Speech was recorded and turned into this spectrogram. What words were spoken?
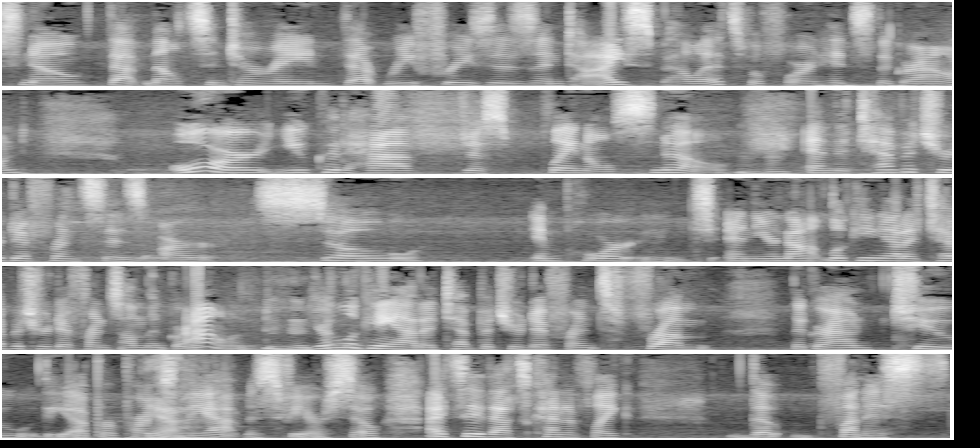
snow that melts into rain that refreezes into ice pellets before it hits the ground. Or you could have just plain old snow. Mhm. And the temperature differences are so important. And you're not looking at a temperature difference on the ground, Mhm. you're looking at a temperature difference from the ground to the upper parts Yeah. of the atmosphere. So I'd say that's kind of like the funnest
